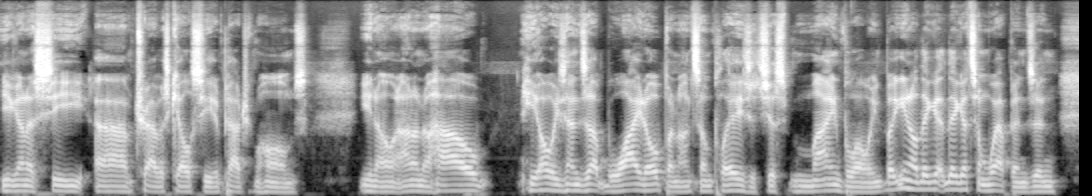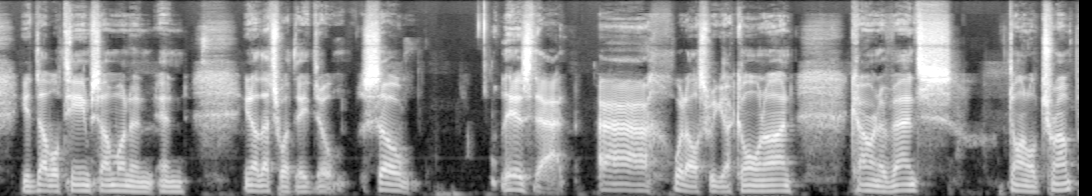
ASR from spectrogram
you're going to see um, Travis Kelce and Patrick Mahomes. You know, and I don't know how he always ends up wide open on some plays. It's just mind blowing. But you know they got they got some weapons, and you double team someone, and and you know that's what they do. So there's that. Uh, what else we got going on? Current events. Donald Trump.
